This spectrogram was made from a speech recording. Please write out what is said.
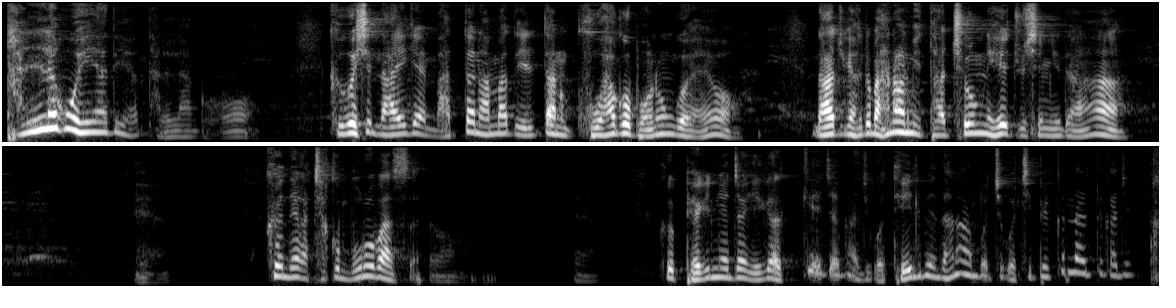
달라고 해야 돼요 달라고. 그것이 나에게 맞든 안 맞든 일단은 구하고 보는 거예요. 나중에 그러면 하나님이 다 정리해 주십니다. 예. 그 내가 자꾸 물어봤어요. 예. 그 백인연장 얘기가 깨져가지고 데일밴드 하나 안 버티고 집회 끝날 때까지 다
